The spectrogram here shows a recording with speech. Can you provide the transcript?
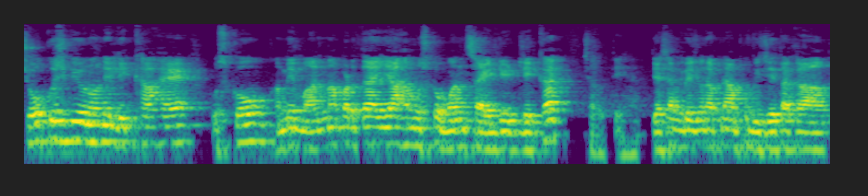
जो कुछ भी उन्होंने लिखा है उसको हमें मानना पड़ता है या हम उसको वन साइडेड लेकर चलते हैं. जैसे अंग्रेज़ों ने अपने आप को विजेता कहा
